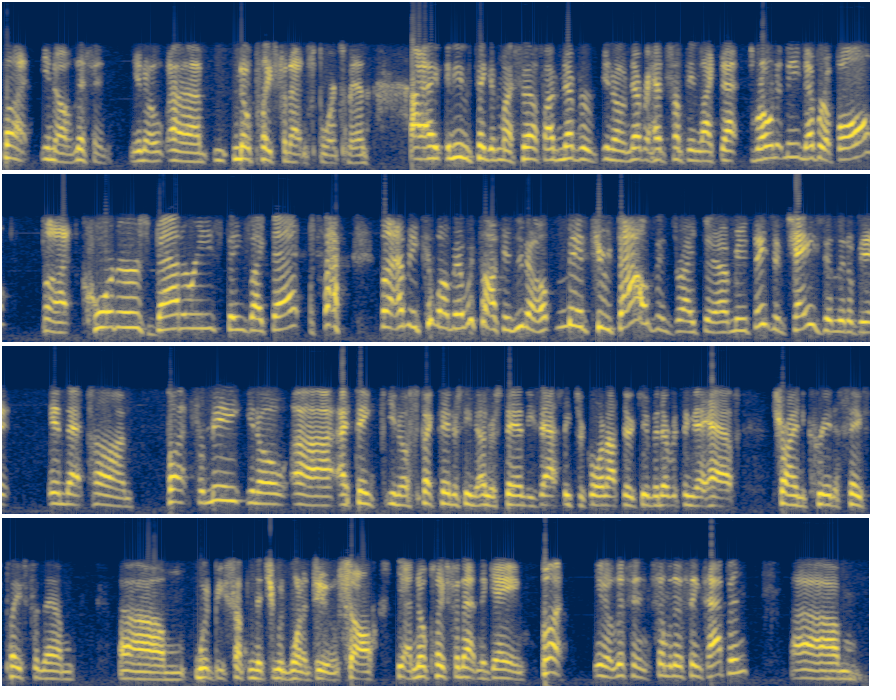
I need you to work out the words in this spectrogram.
but you know, listen, you know, uh, no place for that in sports, man. I, I'm even thinking to myself, I've never, you know, never had something like that thrown at me, never a ball, but quarters, batteries, things like that. but I mean, come on, man, we're talking, you know, mid 2000s right there. I mean, things have changed a little bit in that time. But for me, you know, uh, I think, you know, spectators need to understand these athletes are going out there giving everything they have, trying to create a safe place for them um, would be something that you would want to do. So, yeah, no place for that in the game. But, you know, listen, some of those things happen. Um,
